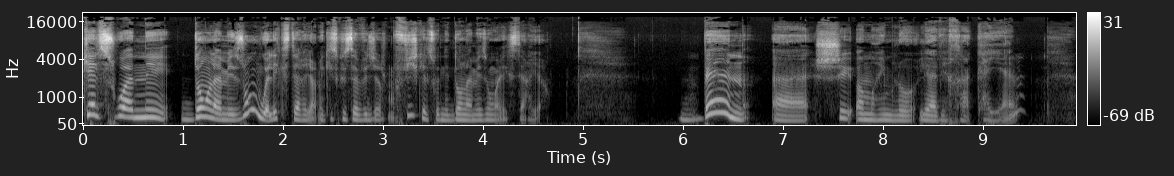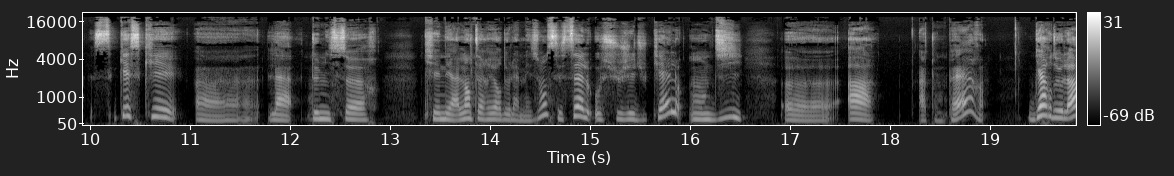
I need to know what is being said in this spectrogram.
qu'elle soit née dans la maison ou à l'extérieur. Mais qu'est-ce que ça veut dire? Je m'en fiche qu'elle soit née dans la maison ou à l'extérieur. Ben euh, chez Omrimlo Leavicha Kayem, qu'est-ce qui est euh, la demi-sœur qui est née à l'intérieur de la maison? C'est celle au sujet duquel on dit à, à ton père garde-la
